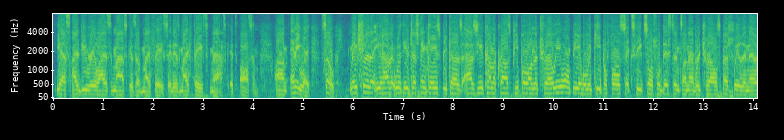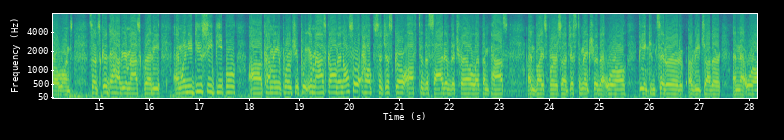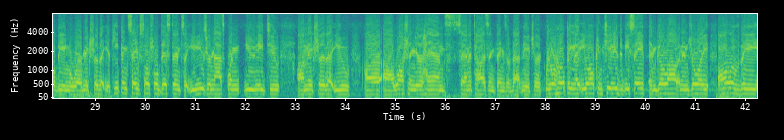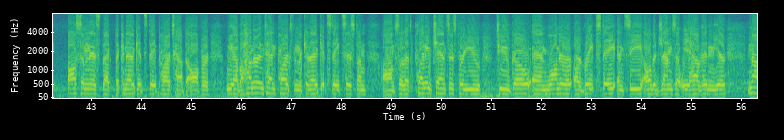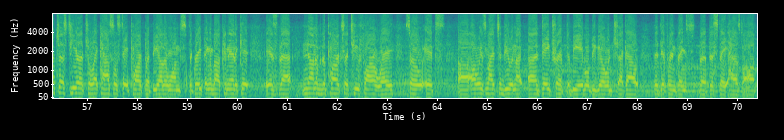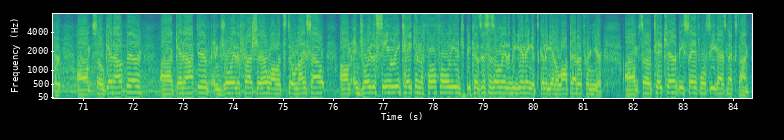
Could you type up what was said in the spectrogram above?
Yes, I do realize the mask is of my face. It is my face mask. It's awesome. Um, anyway, so make sure that you have it with you just in case because as you come across people on the trail, you won't be able to keep a full six feet social distance on every trail, especially the narrow ones. So it's good to have your mask ready. And when you do see people uh, coming approach you, put your mask on. And also it helps to just go off to the side of the trail, let them pass, and vice versa, just to make sure that we're all being considerate of each other and that we're all being aware. Make sure that you're keeping safe social distance, that you use your mask when you need to, uh, make sure that you are uh, washing your hands, sanitizing, things of that nature. And we're hoping that you all continue to be safe and go out and enjoy all of the awesomeness that the Connecticut State Parks have to offer. We have 110 parks in the Connecticut State system, um, so that's plenty of chances for you to go and wander our great state and see all the gems that we have hidden here not just here at Gillette Castle State Park, but the other ones. The great thing about Connecticut is that none of the parks are too far away, so it's uh, always nice to do a, a, day trip to be able to go and check out the different things that the state has to offer. Um, so get out there, uh, get active, enjoy the fresh air while it's still nice out, um, enjoy the scenery, take in the fall foliage because this is only the beginning. It's going to get a lot better from here. Um, so take care, be safe. We'll see you guys next time.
